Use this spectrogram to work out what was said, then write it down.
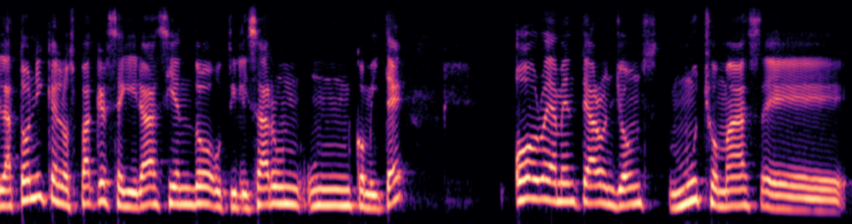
la tónica en los Packers seguirá siendo utilizar un, un comité Obviamente Aaron Jones mucho más eh,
